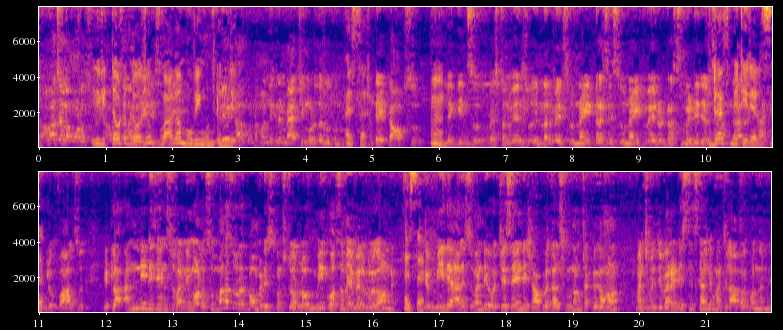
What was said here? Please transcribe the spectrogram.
చాలా చాలా మోడల్స్ ఇది without blouse, బాగా moving ఉంటుంది. కాకుండా మన దగ్గర మ్యాచింగ్ కూడా జరుగుతుంది. అంటే tops leggings western wears inner wears night dresses night wear dress materials Dress materials. Falls ఇట్లా అన్ని డిజైన్స్ అన్ని మోడల్స్ మన సూరత్ బాంబే డిస్కౌంట్ స్టోర్లో మీకోసం అవైలబుల్గా ఉన్నాయి. మీదే ఆలస్యం అండి వచ్చేసేయండి షాప్లో కలుసుకుందాం చక్కగా మనం మంచి మంచి వెరైటీస్ తీసుకెళ్ళండి మంచి లాభాలు పొందండి.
